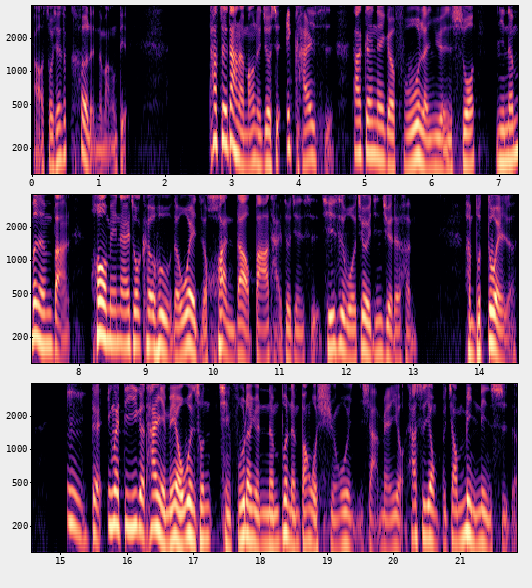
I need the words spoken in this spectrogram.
好，首先是客人的盲点。他最大的盲点就是一开始，他跟那个服务人员说：“你能不能把后面那一桌客户的位置换到吧台？”这件事，其实我就已经觉得很很不对了。嗯，对，因为第一个他也没有问说，请服务人员能不能帮我询问一下，没有，他是用比较命令式的。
